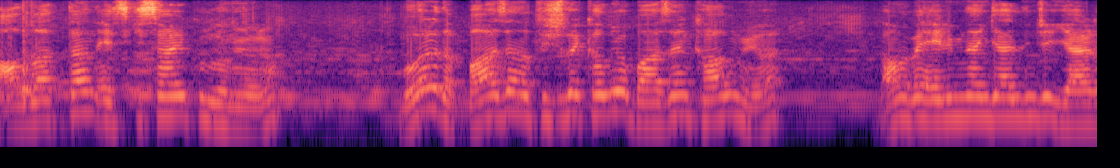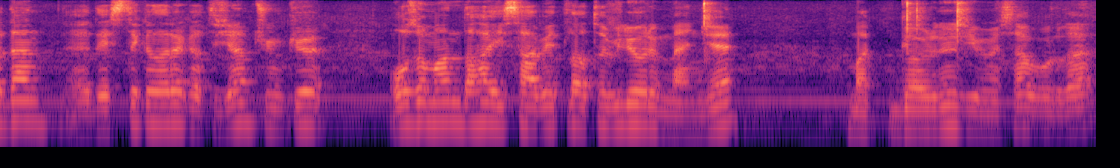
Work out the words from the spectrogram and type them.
Allah'tan eski sahi kullanıyorum. Bu arada bazen atıcıda kalıyor bazen kalmıyor. Ama ben elimden geldiğince yerden e, destek alarak atacağım. Çünkü o zaman daha isabetli atabiliyorum bence. Bak gördüğünüz gibi mesela burada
